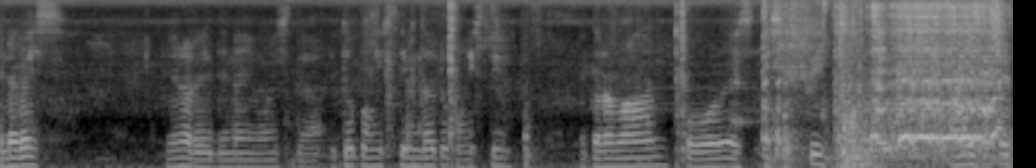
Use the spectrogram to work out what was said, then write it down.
Ready na guys. Yan na, ready na yung mga isda. Ito pang steam daw to, pang steam. Ito naman for SSP. Ano SSP?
